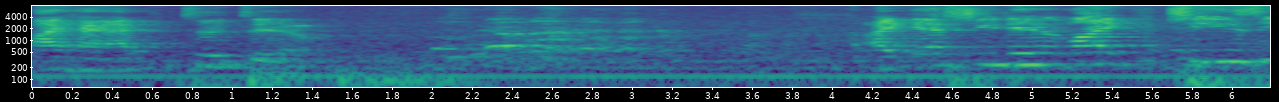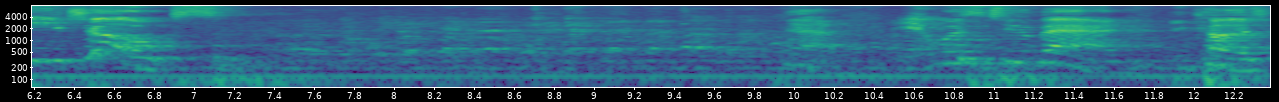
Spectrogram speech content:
I had to dip. I guess she didn't like cheesy jokes. Yeah, it was too bad because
